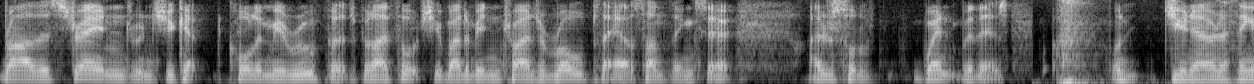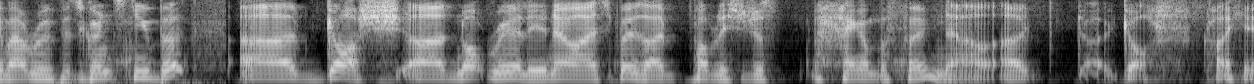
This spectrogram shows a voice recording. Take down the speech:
rather strange when she kept calling me Rupert, but I thought she might have been trying to role play or something, so I just sort of went with it. Well, do you know anything about Rupert Grint's new book? Uh, gosh, uh, not really. No, I suppose I probably should just hang up the phone now. Uh, gosh, crikey.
